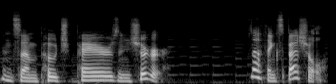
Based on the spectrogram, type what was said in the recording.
and some poached pears and sugar. Nothing special.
